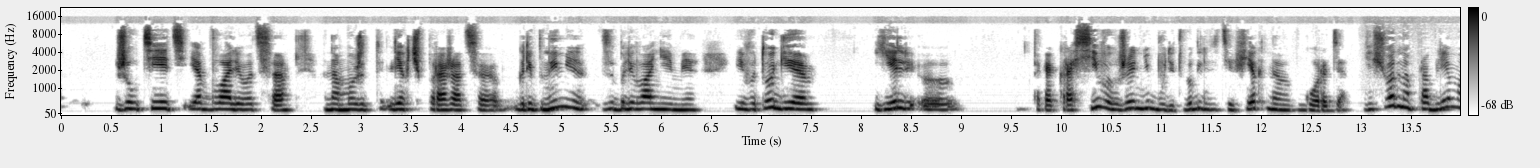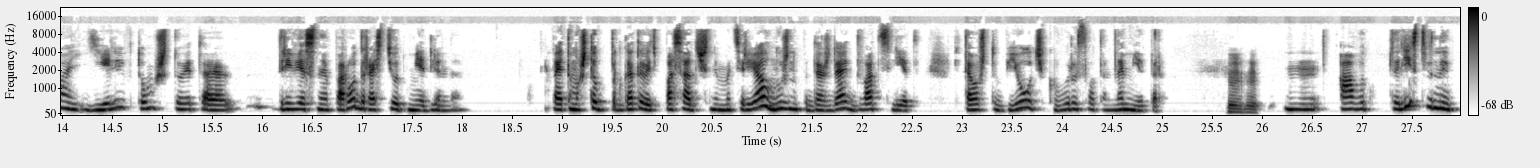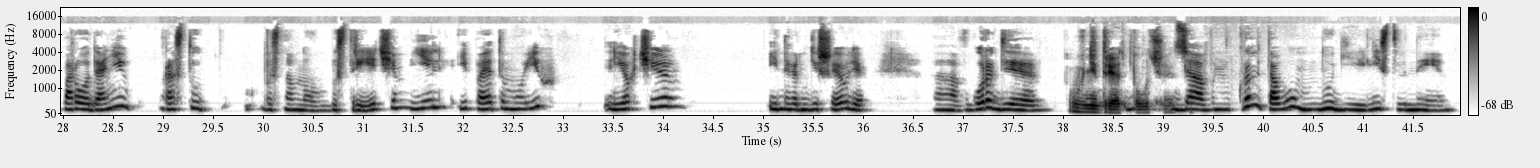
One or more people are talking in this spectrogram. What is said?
желтеть и обваливаться, она может легче поражаться грибными заболеваниями, и в итоге ель э, такая красивая уже не будет выглядеть эффектно в городе. Еще одна проблема ели в том, что эта древесная порода растет медленно. Поэтому, чтобы подготовить посадочный материал, нужно подождать 20 лет для того, чтобы елочка выросла там на метр. А вот лиственные породы, они растут в основном быстрее, чем ель, и поэтому их легче и, наверное, дешевле а, в городе. Внедрять, получается. Да, кроме того, многие лиственные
